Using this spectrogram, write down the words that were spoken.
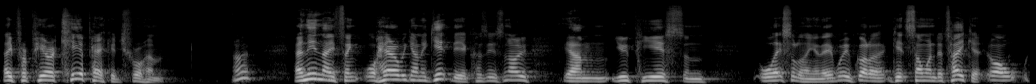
They prepare a care package for him. Right? And then they think, well, how are we going to get there? Because there's no um, UPS and all that sort of thing in there. We've got to get someone to take it. Oh,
